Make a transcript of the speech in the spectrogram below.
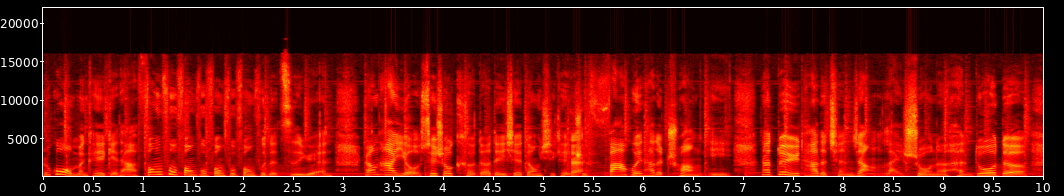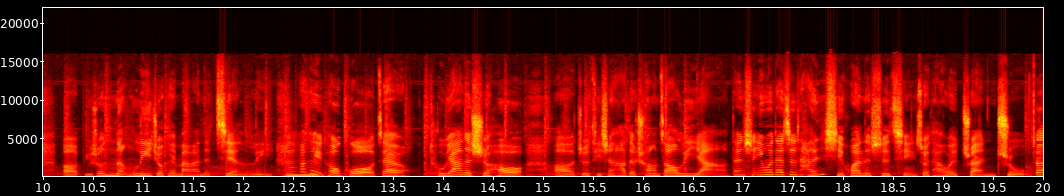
如果我们可以给他丰富、丰富、丰富、丰富的资源，让他有随手可得的一些东西，可以去发挥他的创。创意，那对于他的成长来说呢，很多的呃，比如说能力就可以慢慢的建立。嗯、他可以透过在涂鸦的时候，呃，就提升他的创造力啊。但是因为他是很喜欢的事情，所以他会专注。对。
